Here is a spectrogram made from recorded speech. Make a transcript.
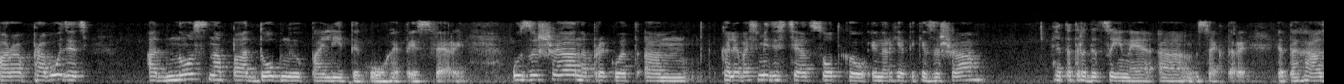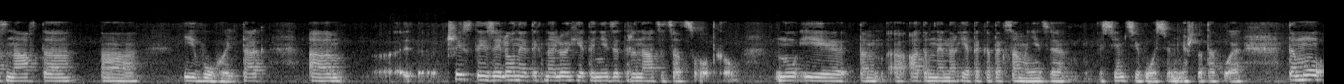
праводзяць адносна падобную палітыку ў гэтай сферы. У ЗША напрыклад каля 80соткаў энергетыкі ЗША это традыцыйныя сектары. Это газ нафта а, і вугаль так? А, чыстыя зялёныя тэхналогіі это недзе 13соткаў ну і там атамная энергетыка таксама недзе 7 ці 8 нешта такое. Таму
